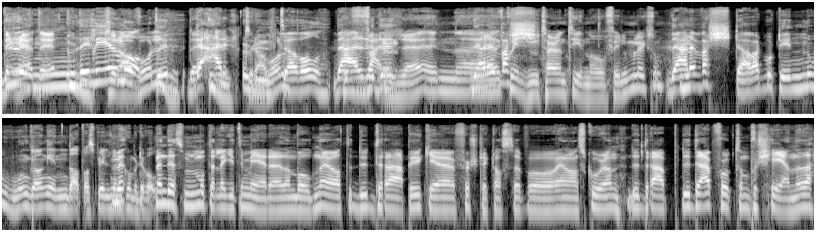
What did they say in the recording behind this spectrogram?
Det er, det er uendelige ultravold. måter. Det er ultravold. Det er, verre enn eh, Quentin Tarantino-film, liksom. det er det verste jeg har vært borti noen gang innen dataspill når det kommer til vold. Men det som måtte legitimere den volden, er jo at du dreper jo ikke førsteklasse på en eller annen skole. Du dreper, du dreper folk som fortjener det,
